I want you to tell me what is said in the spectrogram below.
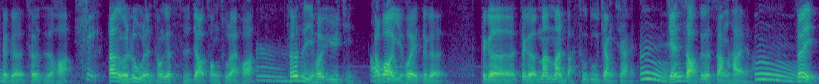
这个车子的话，是，当有个路人从一个死角冲出来的话，嗯。车子也会预警，搞不好也会这个这个这个慢慢把速度降下来，嗯。减少这个伤害啊。嗯，所以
